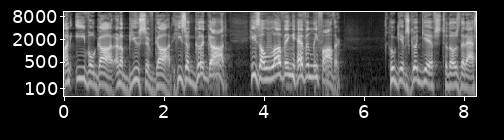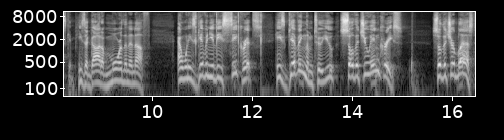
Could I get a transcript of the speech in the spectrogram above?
an evil God, an abusive God. He's a good God. He's a loving heavenly Father who gives good gifts to those that ask Him. He's a God of more than enough. And when He's given you these secrets, He's giving them to you so that you increase, so that you're blessed,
